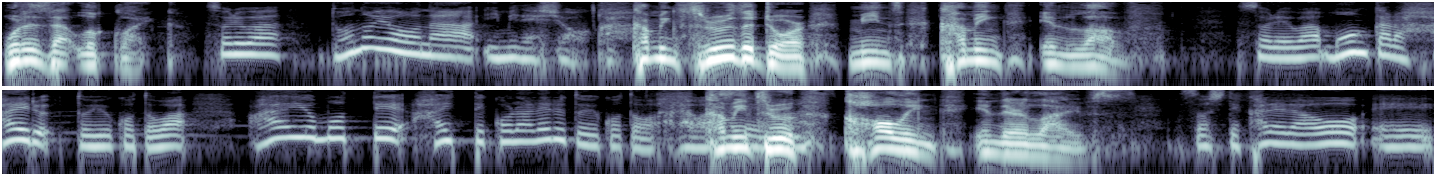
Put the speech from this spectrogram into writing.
What does that look like? それはどのような意味でしょうか？Coming through the door means coming in love. それは門から入るということは愛を持って入ってこられるということを表 Coming してい through ます。Calling in their lives, そして彼らを、え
